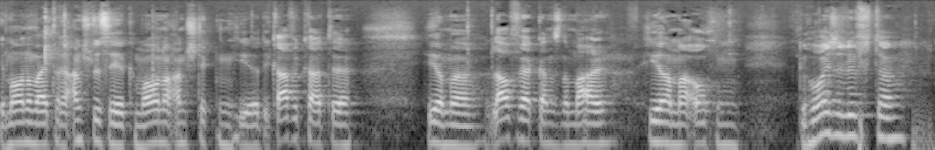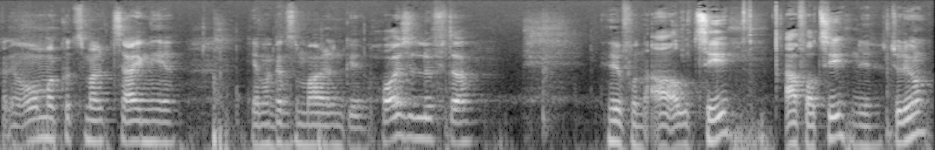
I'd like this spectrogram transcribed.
Hier haben wir auch noch weitere Anschlüsse, hier kann man auch noch anstecken, hier die Grafikkarte, hier haben wir Laufwerk ganz normal, hier haben wir auch einen Gehäuselüfter, kann ich auch mal kurz mal zeigen hier. Hier haben wir einen ganz normalen Gehäuselüfter, hier von AOC. AVC, nee, Entschuldigung.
